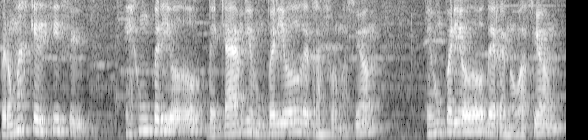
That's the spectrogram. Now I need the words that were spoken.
Pero más que difícil, es un periodo de cambio, es un periodo de transformación, es un periodo de renovación.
